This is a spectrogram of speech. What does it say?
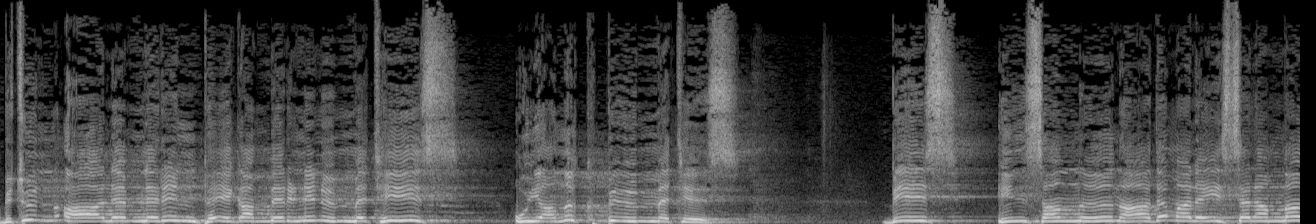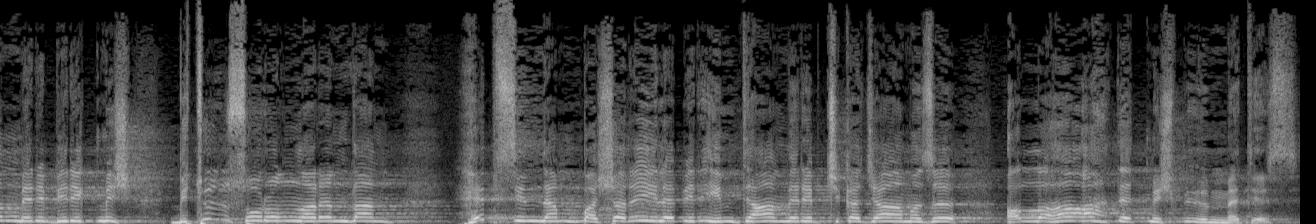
Bütün alemlerin peygamberinin ümmetiyiz. Uyanık bir ümmetiz. Biz insanlığın Adem Aleyhisselam'dan beri birikmiş bütün sorunlarından hepsinden başarıyla bir imtihan verip çıkacağımızı Allah'a ahdetmiş bir ümmetiz.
